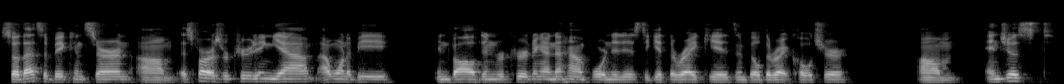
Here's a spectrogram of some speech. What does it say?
So that's a big concern. Um, as far as recruiting, yeah, I want to be involved in recruiting. I know how important it is to get the right kids and build the right culture. Um, and just,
